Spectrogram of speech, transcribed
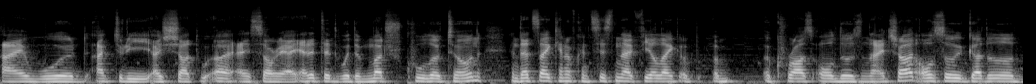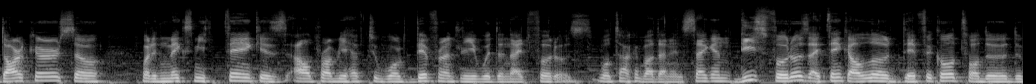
I would actually, I shot, uh, I, sorry, I edited with a much cooler tone. And that's like kind of consistent, I feel like a, a, across all those night shots. Also, it got a little darker. So what it makes me think is I'll probably have to work differently with the night photos. We'll talk about that in a second. These photos I think are a little difficult for the, the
